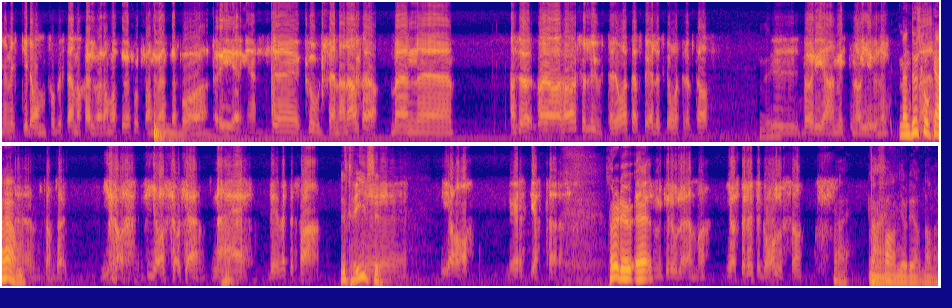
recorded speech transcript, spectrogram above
hur mycket de får bestämma själva. De måste väl fortfarande vänta på regeringens eh, godkännande antar jag. Men eh, alltså, vad jag har hört så lutar det åt att spelet ska återupptas i början, mitten av juni. Men du ska åka hem? eh, som sagt, ja, jag ska åka hem. Nej, det vet inte fan. Du trivs ju. Eh, ja, det är rätt gött här. Hörru du, Det är eh, så mycket roligare hemma. Jag spelar inte golf så. Nej, Nej. fan gör det Danne?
